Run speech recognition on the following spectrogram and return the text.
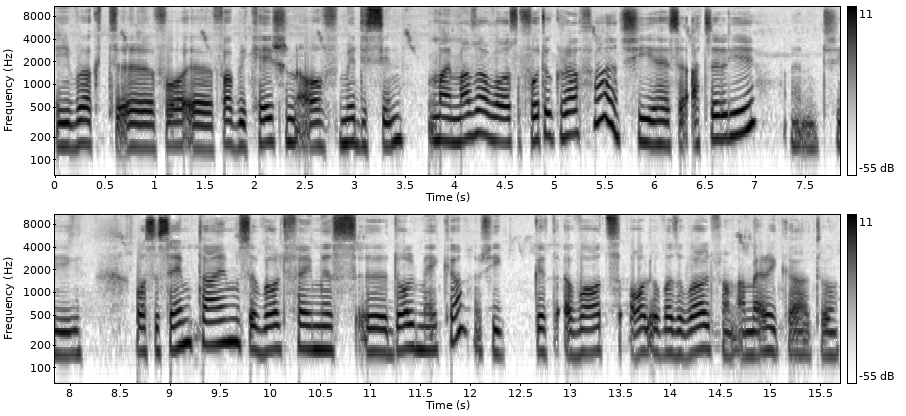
he worked uh, for a fabrication of medicine. My mother was a photographer and she has an atelier and she was the same time the world famous uh, doll maker. She get awards all over the world from America to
